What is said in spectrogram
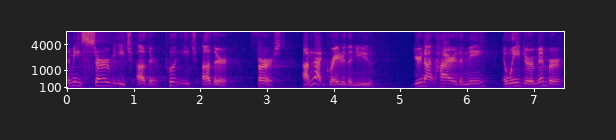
to me, serve each other, put each other first. I'm not greater than you. You're not higher than me. And we need to remember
